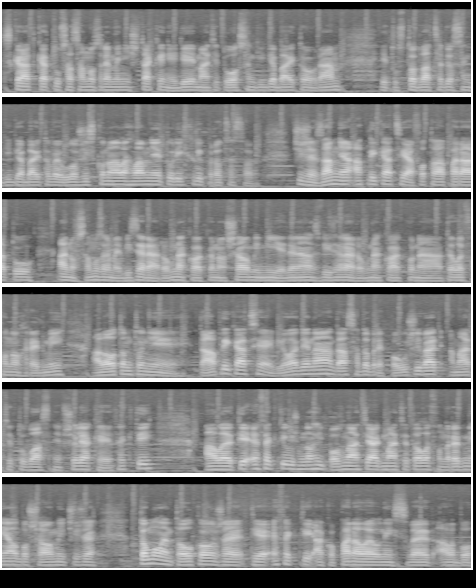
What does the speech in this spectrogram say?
Skrátka, tu sa samozrejme nič také nedieje, máte tu 8 GB RAM, je tu 128 GB úložisko, no ale hlavne je tu rýchly procesor. Čiže za mňa aplikácia fotoaparátu, áno, samozrejme vyzerá rovnako ako na Xiaomi Mi 11, vyzerá rovnako ako na telefónoch Redmi, ale o tom tom to nie je. Tá aplikácia je vyladená, dá sa dobre používať a máte tu vlastne všelijaké efekty, ale tie efekty už mnohí poznáte, ak máte telefón Redmi alebo Xiaomi, čiže k tomu len toľko, že tie efekty ako paralelný svet alebo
